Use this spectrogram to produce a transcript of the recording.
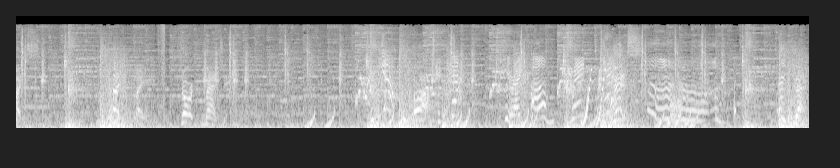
Dice! Night Blade! Dark Magic! Ah! Take that! Here I come! Win! Take Win! this! Take that!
